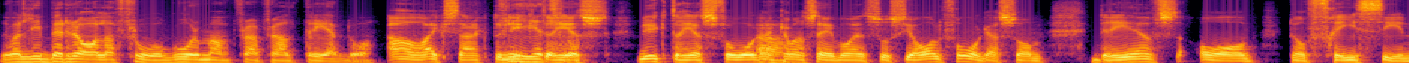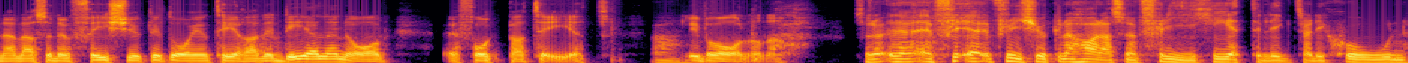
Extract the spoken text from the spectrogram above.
Det var liberala frågor man framförallt drev då. Ja, exakt. Och nykterhets, nykterhetsfrågan ja. kan man säga var en social fråga som drevs av de frisinnade, alltså den frikyrkligt orienterade delen av eh, Folkpartiet, ja. Liberalerna. Så eh, fri, frikyrkorna har alltså en frihetlig tradition.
